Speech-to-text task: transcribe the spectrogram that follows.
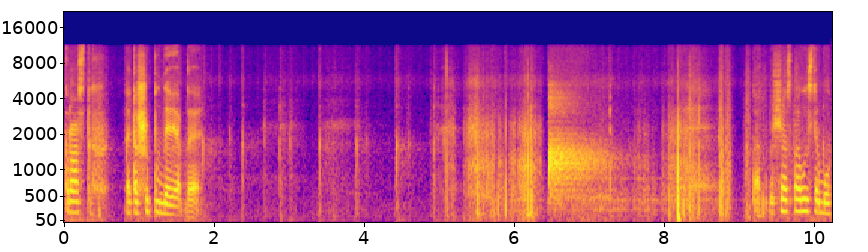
красных. Это шипы, наверное. сейчас по-быстрому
